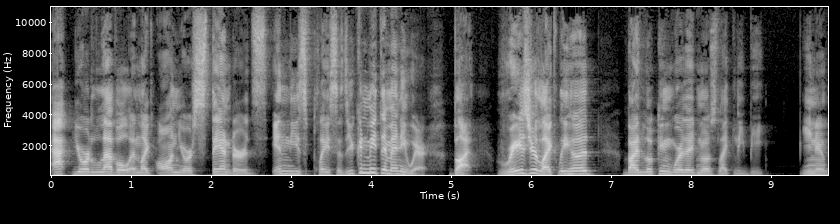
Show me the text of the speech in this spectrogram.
at your level and like on your standards in these places. You can meet them anywhere, but raise your likelihood by looking where they'd most likely be. You know?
